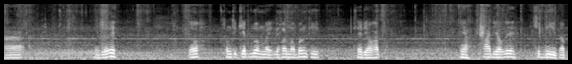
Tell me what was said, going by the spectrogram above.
ห้านี่เลยเดี๋ยวผมจะเก็บร่วมไว้เดี๋ยวค่อยมาเบิ้งทีแค่เดียวครับ เนี่ยพาเดียวเลยคลิปนี้แบบ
